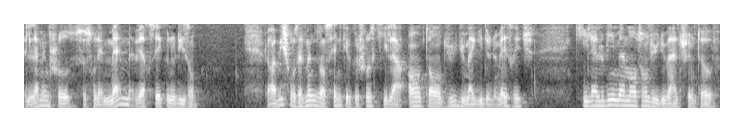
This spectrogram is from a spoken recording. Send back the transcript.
la même chose. Ce sont les mêmes versets que nous lisons. Le Rabbi Shonzalman nous enseigne quelque chose qu'il a entendu du Magui de Nemezrich, qu'il a lui-même entendu du Baal Shem Tov,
